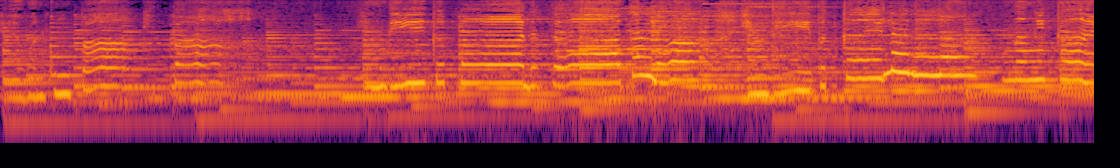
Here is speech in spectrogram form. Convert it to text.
Ewan kung bakit ba Hindi ka pa natadala Hindi ba't kailan lang Nang ika'y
